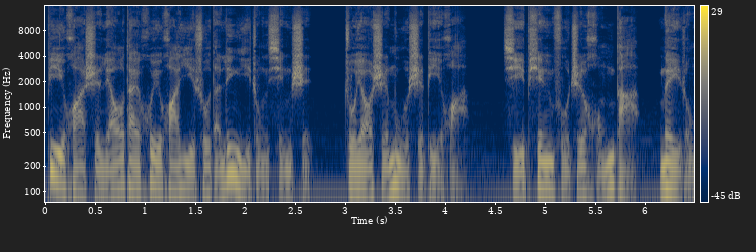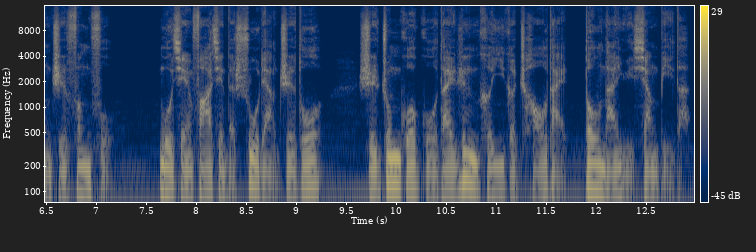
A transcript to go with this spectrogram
壁画是辽代绘画艺术的另一种形式，主要是墓室壁画，其篇幅之宏大，内容之丰富，目前发现的数量之多，是中国古代任何一个朝代都难与相比的。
